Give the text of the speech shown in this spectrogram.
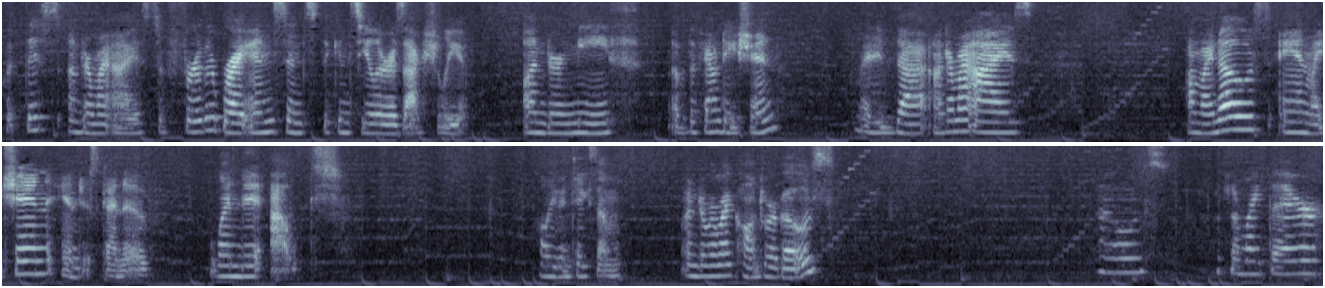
put this under my eyes to further brighten since the concealer is actually underneath of the foundation. I do that under my eyes, on my nose and my chin and just kind of blend it out. I'll even take some under where my contour goes. Nose, put some right there.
